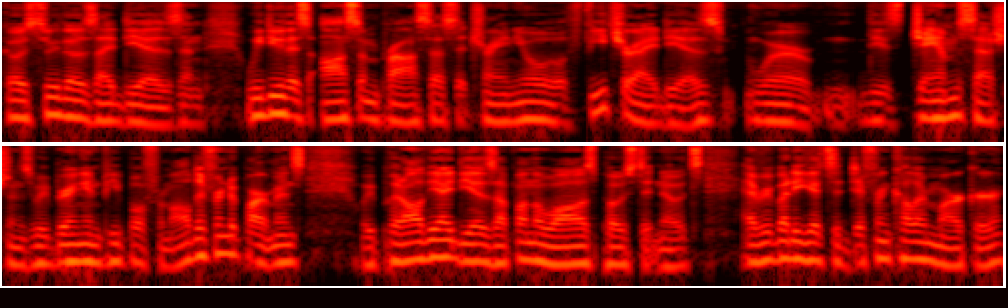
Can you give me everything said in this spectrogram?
goes through those ideas. And we do this awesome process at Trainual with feature ideas where these jam sessions, we bring in people from all different departments. We put all the ideas up on the wall as post-it notes. Everybody gets a different color marker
